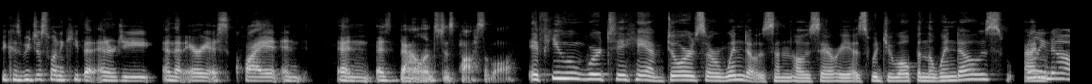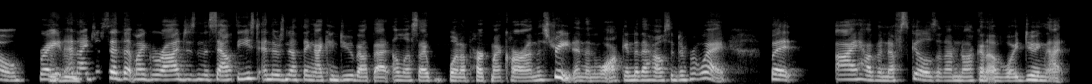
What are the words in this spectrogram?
because we just want to keep that energy and that area as quiet and and as balanced as possible. If you were to have doors or windows in those areas, would you open the windows? Really, I'm, no, right? Mm-hmm. And I just said that my garage is in the southeast, and there's nothing I can do about that unless I want to park my car on the street and then walk into the house a different way. But I have enough skills, and I'm not going to avoid doing that.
